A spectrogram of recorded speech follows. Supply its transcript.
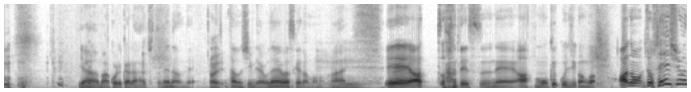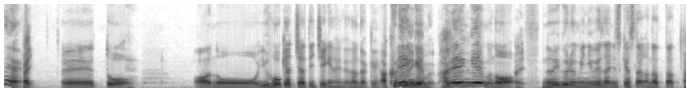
い、い。やまあこれからちょっとねなので、はい、楽しみでございますけども、はい、えー、あとですねあもう結構時間が。あのちょ先週ね、はい、えー、っと、あの UFO キャッチャーって言っちゃいけないんだよ。なんだっけ？あクレーンゲーム。クレーンゲームのぬいぐるみにウェザーニュースキャスターがなったって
